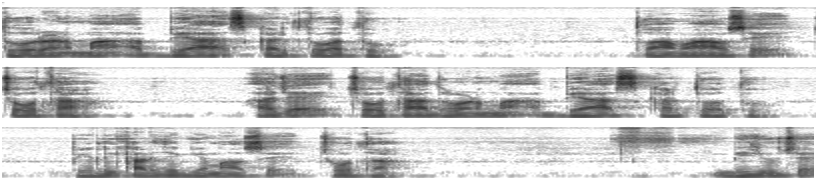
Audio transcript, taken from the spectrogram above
ધોરણમાં અભ્યાસ કરતો હતો. તો આમાં આવશે ચોથા. અજય ચોથા ધોરણમાં અભ્યાસ કરતો હતો. પહેલી ખાલી જગ્યામાં આવશે ચોથા. બીજું છે,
